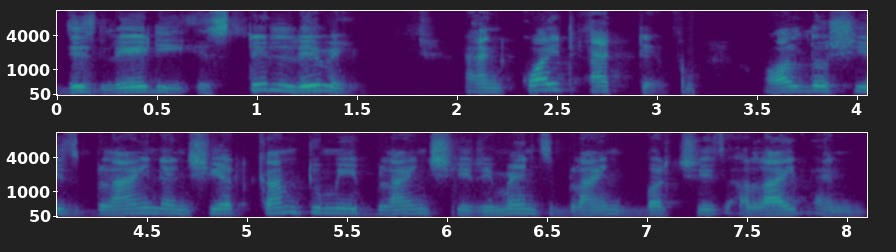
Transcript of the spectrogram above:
this lady is still living and quite active. Although she's blind and she had come to me blind, she remains blind, but she's alive and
